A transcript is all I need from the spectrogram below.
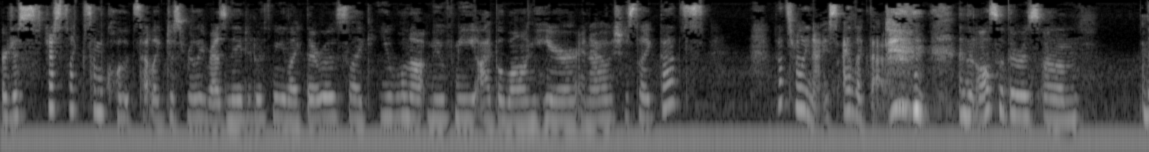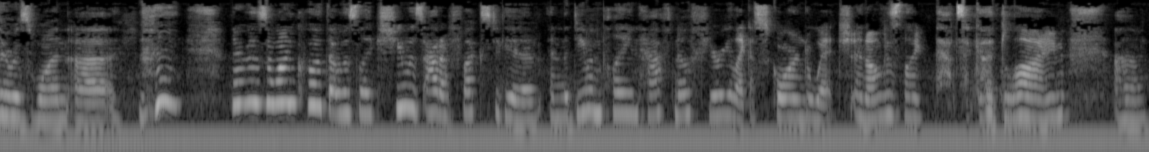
or just just like some quotes that like just really resonated with me. Like there was like you will not move me i belong here and i was just like that's that's really nice. I like that. And then also there was um there was one uh there was one quote that was like she was out of fucks to give and the demon plane hath no fury like a scorned witch. And i was like that's a good line. Um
